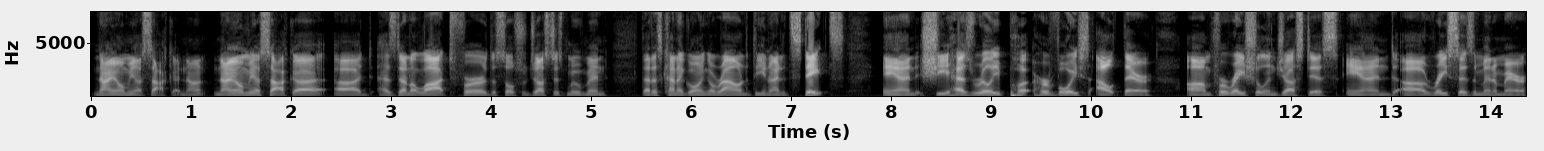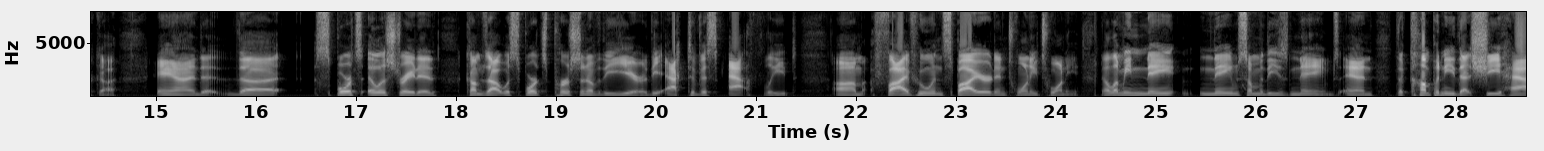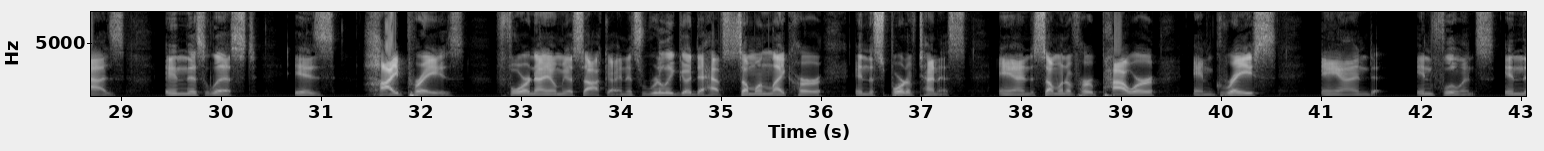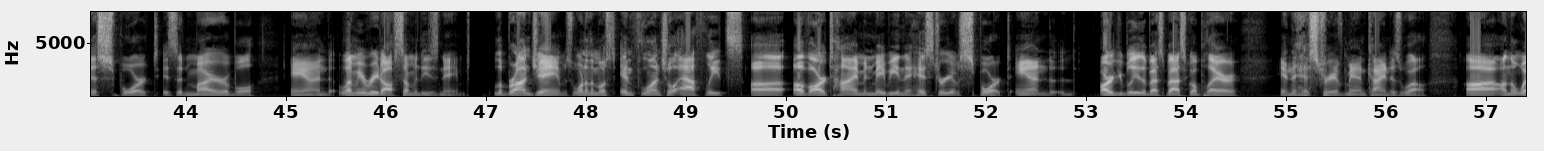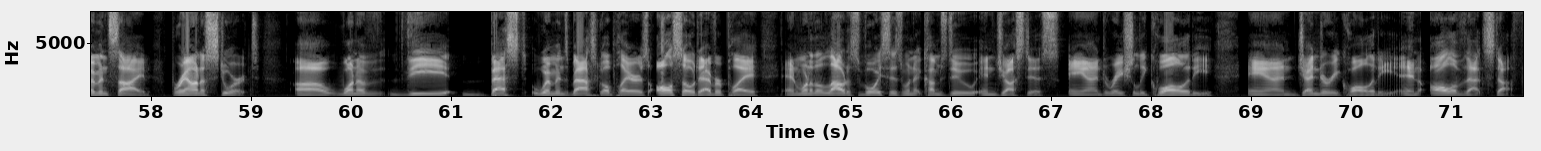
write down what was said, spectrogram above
Naomi Osaka. Now, Naomi Osaka uh, has done a lot for the social justice movement that is kind of going around the United States and she has really put her voice out there um, for racial injustice and uh, racism in America. And the Sports Illustrated comes out with Sports Person of the Year, the activist athlete. um, five who inspired in 2020. Now, let me name name some of these names, and the company that she has in this list is high praise for Naomi Osaka, and it's really good to have someone like her in the sport of tennis and someone of her power and grace and influence in this sport is admirable. And let me read off some of these names. LeBron James, one of the most influential athletes uh, of our time and maybe in the history of sport, and arguably the best basketball player in the history of mankind as well. Uh, on the women's side, Breanna Stewart, uh, one of the best women's basketball players also to ever play, and one of the loudest voices when it comes to injustice and racial equality and gender equality and all of that stuff.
